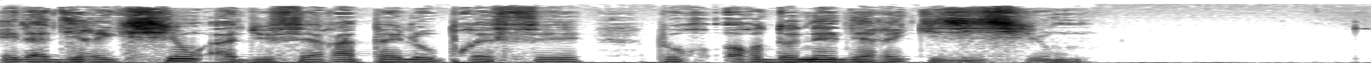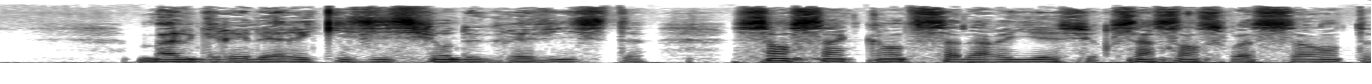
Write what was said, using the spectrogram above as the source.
et la direction a dû faire appel au préfet pour ordonner des réquisitions. Malgré les réquisitions de grévistes, cent cinquante salariés sur cinq cent soixante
